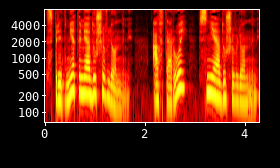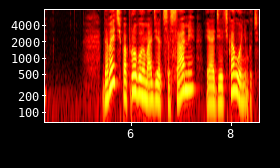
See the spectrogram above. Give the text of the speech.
с предметами одушевленными, а второй — с неодушевленными. Давайте попробуем одеться сами и одеть кого-нибудь.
